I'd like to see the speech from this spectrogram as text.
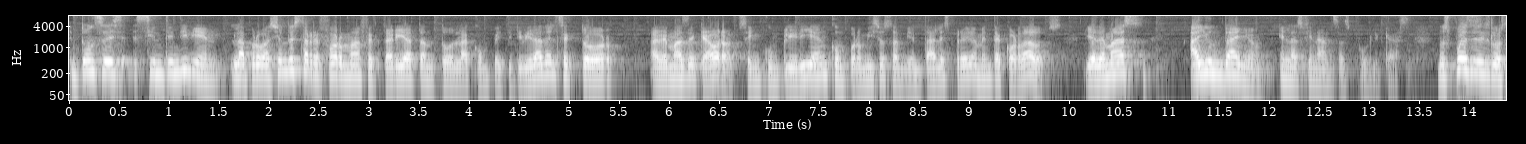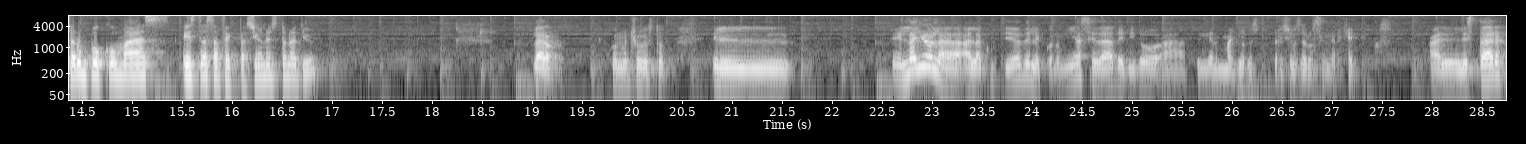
Entonces, si entendí bien, la aprobación de esta reforma afectaría tanto la competitividad del sector, además de que ahora se incumplirían compromisos ambientales previamente acordados. Y además hay un daño en las finanzas públicas. ¿Nos puedes desglosar un poco más estas afectaciones, Tonatiuh? Claro, con mucho gusto. El, el daño a la, a competitividad de la economía se da debido a tener mayores precios de los energéticos. Al estar,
